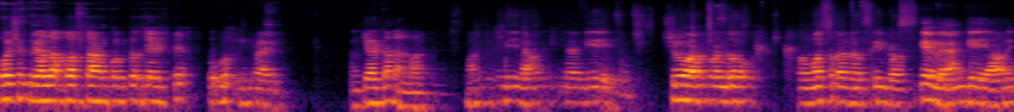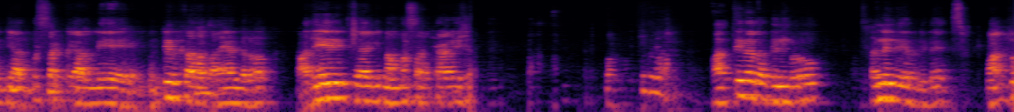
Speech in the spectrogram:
ಪೋಷಕರೆಲ್ಲ ಪ್ರೋತ್ಸಾಹ ಕೊಟ್ಟು ಅಂತ ತುಂಬಾ ಇಂಪ್ರೂವ್ ಆಗಿದೆ ಅಂತ ಹೇಳ್ತಾ ನಾನು ಮಾಡ್ತೀನಿ ಯಾವ ರೀತಿಯಾಗಿ ಶೂ ಹಾಕೊಂಡು ಮೊಸರ ಫ್ರೀ ಬಸ್ಗೆ ವ್ಯಾನ್ಗೆ ಯಾವ ರೀತಿ ಹತ್ತಿಸಕ್ಕೆ ಅಲ್ಲಿ ಗೊತ್ತಿರ್ತಾರ ತಾಯಂದರು, ಅದೇ ರೀತಿಯಾಗಿ ನಮ್ಮ ಸರ್ಕಾರಿ ಹತ್ತಿರದ ದಿನಗಳು ಸನ್ನಿಧಿಯಲ್ಲಿದೆ. ಮತ್ತು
